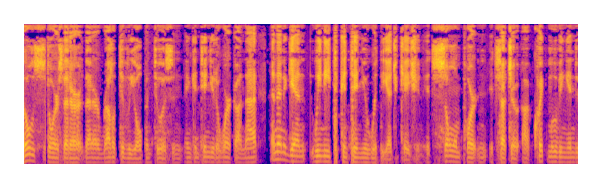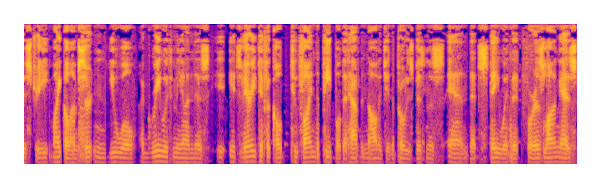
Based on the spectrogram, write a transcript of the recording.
those doors that are that are relatively open to us and, and continue to work on that. And then again, we need to continue with the education. It's so important. It's such a, a quick moving industry. Michael, I'm certain you will agree with me on this. It, it's very difficult to find the people that have the knowledge in the produce business and that stay with it for as long as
